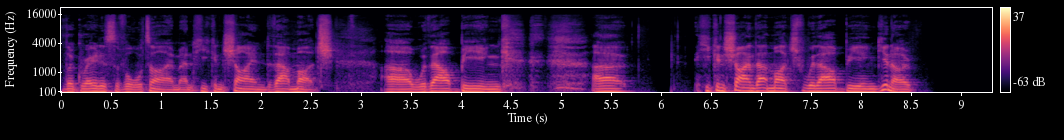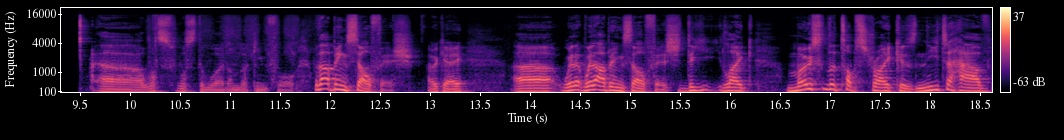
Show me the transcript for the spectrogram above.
the greatest of all time and he can shine that much uh without being uh he can shine that much without being you know uh what's what's the word I'm looking for? Without being selfish okay uh without, being selfish the like most of the top strikers need to have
